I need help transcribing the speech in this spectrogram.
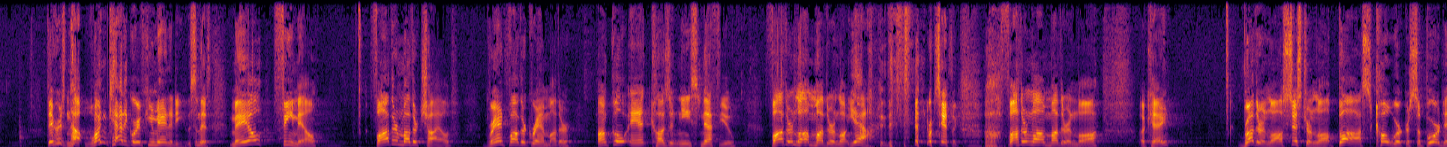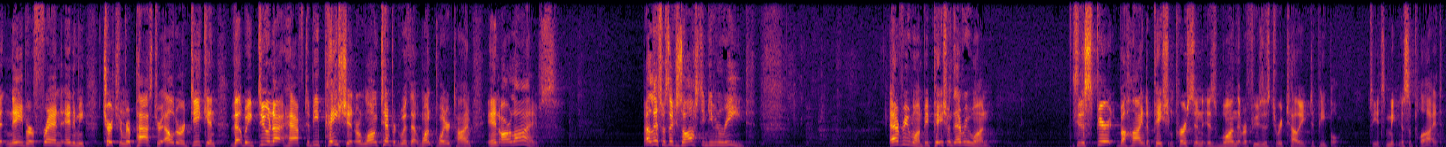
There is not one category of humanity. Listen to this male, female, father, mother, child, grandfather, grandmother, uncle, aunt, cousin, niece, nephew, father in law, mother in law. Yeah. oh, father in law, mother in law. Okay brother in law, sister in law, boss, co worker, subordinate, neighbor, friend, enemy, church member, pastor, elder, or deacon that we do not have to be patient or long tempered with at one point or time in our lives. That list was exhausting to even read. Everyone, be patient with everyone. See, the spirit behind a patient person is one that refuses to retaliate to people. See, it's meekness applied.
